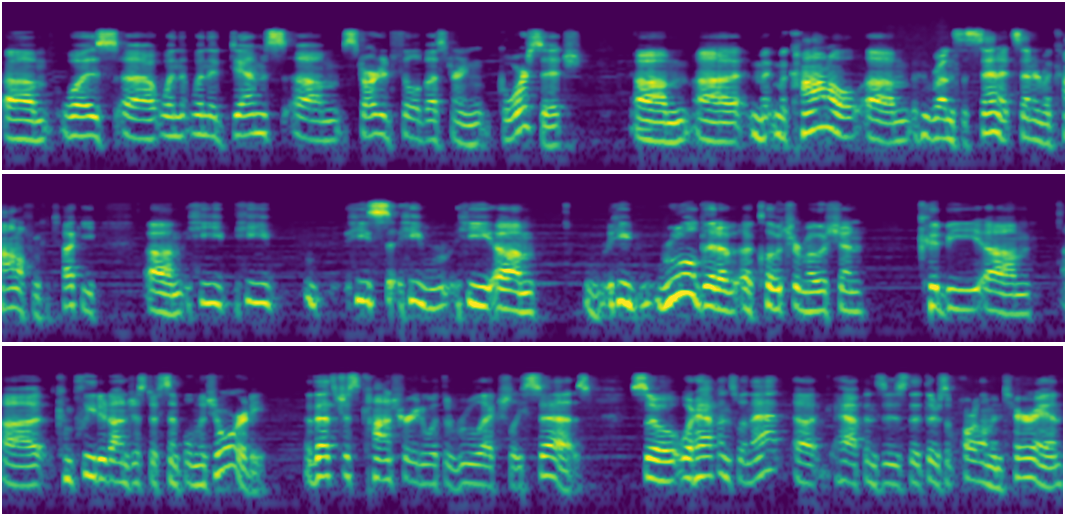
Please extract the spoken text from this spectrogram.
um, was uh, when when the Dems um, started filibustering Gorsuch. Um, uh, McConnell, um, who runs the Senate, Senator McConnell from Kentucky, um, he he he he he um, he ruled that a, a cloture motion could be um, uh, completed on just a simple majority. That's just contrary to what the rule actually says. So what happens when that uh, happens is that there's a parliamentarian,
